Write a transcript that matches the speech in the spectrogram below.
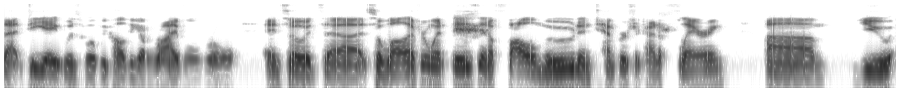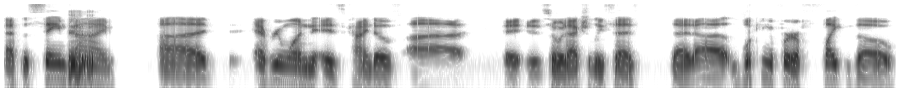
that D8 was what we call the arrival roll, and so it's uh, so while everyone is in a foul mood and tempers are kind of flaring, um, you at the same time, uh, everyone is kind of uh, it, it- so it actually says that uh, looking for a fight though,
